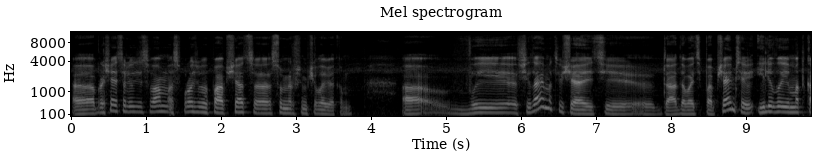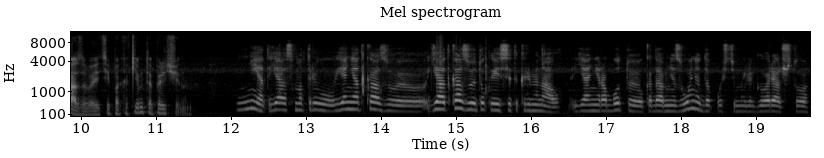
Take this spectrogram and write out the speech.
э, обращаются люди с вам с просьбой пообщаться с умершим человеком. А вы всегда им отвечаете, да, давайте пообщаемся, или вы им отказываете по каким-то причинам? Нет, я смотрю, я не отказываю. Я отказываю только если это криминал. Я не работаю, когда мне звонят, допустим, или говорят, что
